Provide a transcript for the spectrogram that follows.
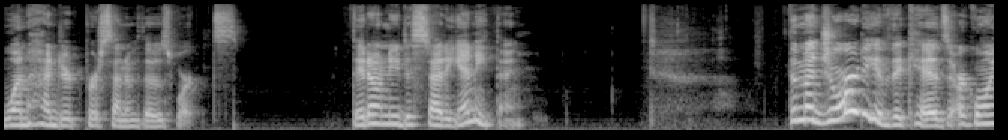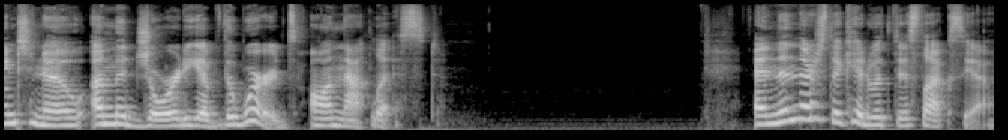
100% of those words. They don't need to study anything. The majority of the kids are going to know a majority of the words on that list. And then there's the kid with dyslexia.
